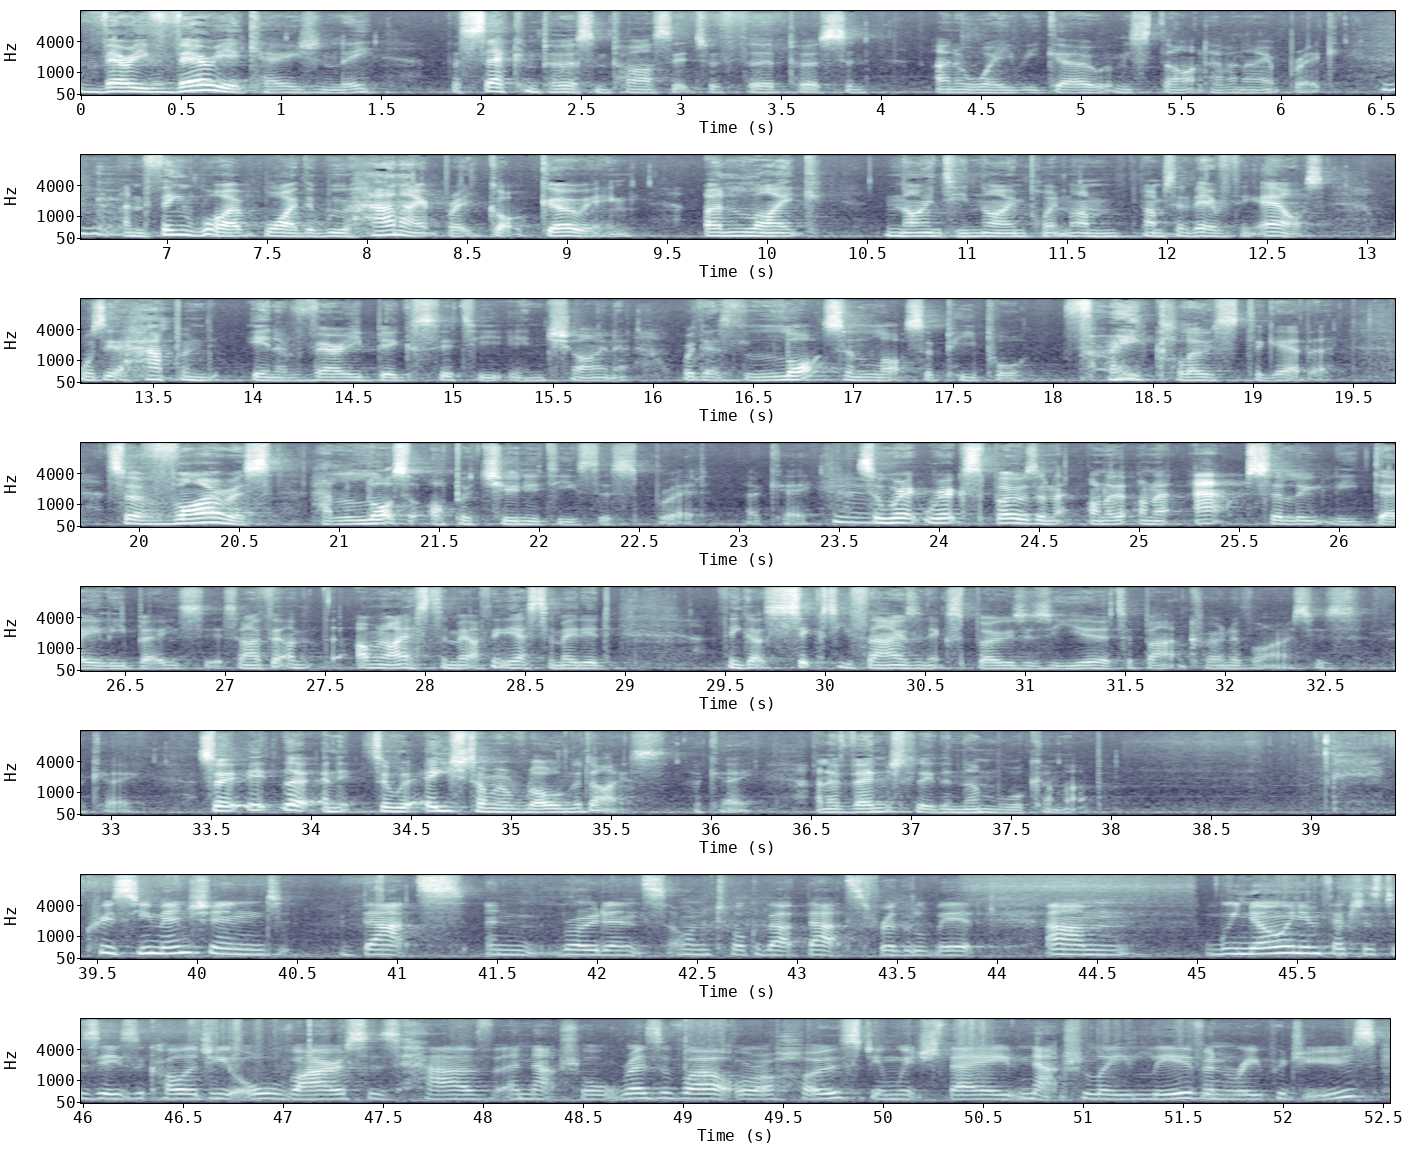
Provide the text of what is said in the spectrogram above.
Very, very occasionally, the second person passes it to a third person, and away we go, and we start to have an outbreak. Mm-hmm. And the thing why, why the Wuhan outbreak got going, unlike 99.9% of everything else, was it happened in a very big city in China where there's lots and lots of people very close together. So a virus had lots of opportunities to spread. Okay, mm. so we're, we're exposed on, on, a, on, an absolutely daily basis. And I think I mean I estimate I think the estimated I think that's 60,000 exposures a year to bat coronaviruses. Okay, so it, look, and it, so each time we're rolling the dice. Okay, and eventually the number will come up. Kris, you mentioned bats and rodents. I want to talk about bats for a little bit. Um, we know in infectious disease ecology, all viruses have a natural reservoir or a host in which they naturally live and reproduce.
